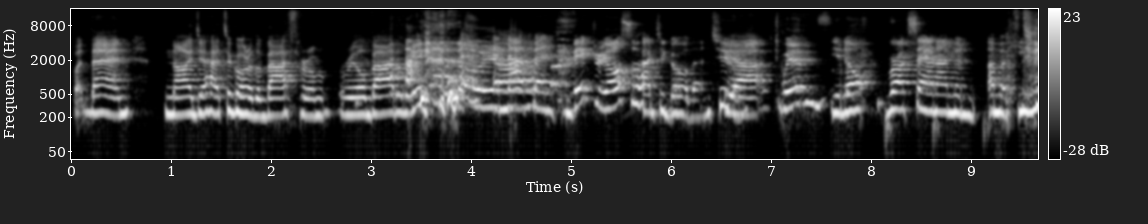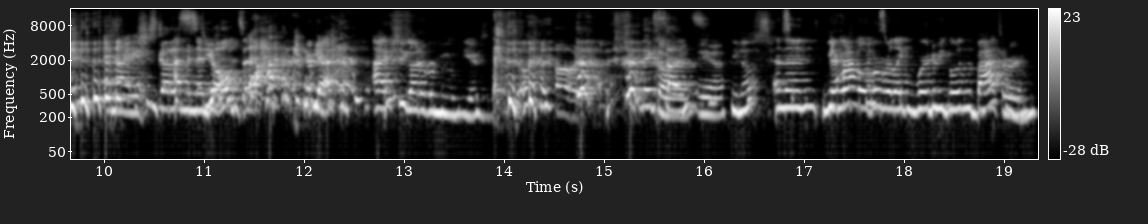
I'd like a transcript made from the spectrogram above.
But then Nadia had to go to the bathroom real badly. Oh, yeah. And that meant Victory also had to go then too. yeah. twins. You know, Roxanne, I'm an I'm a human, and I She's got a I'm an steel adult. yeah, I actually got it removed years ago. So. Oh yeah. Makes Sorry, sense. Yeah. You know, and then we There look happens- over. We're like, where do we go to the bathroom?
